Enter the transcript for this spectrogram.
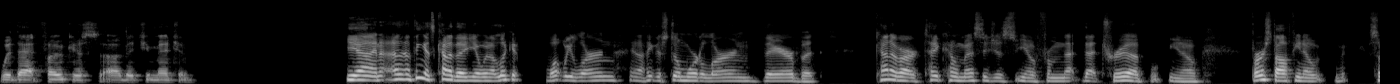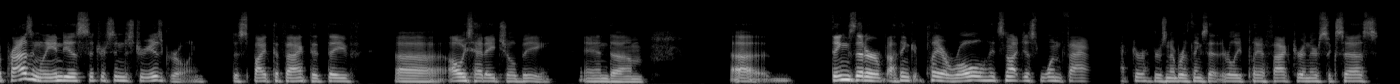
with that focus uh, that you mentioned. Yeah, and I think it's kind of the you know when I look at what we learned, and I think there's still more to learn there, but kind of our take home messages, you know, from that that trip, you know, first off, you know, surprisingly, India's citrus industry is growing, despite the fact that they've uh, always had HLB. And um, uh, things that are, I think, play a role. It's not just one factor. There's a number of things that really play a factor in their success.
